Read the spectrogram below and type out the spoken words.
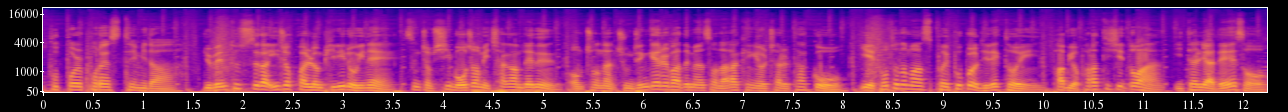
풋볼 포레스트입니다. 유벤투스가 이적 관련 비리로 인해 승점 15점이 차감되는 엄청난 중징계를 받으면서 나락행 열차를 탔고 이에 토트넘 하스퍼의 풋볼 디렉터인 파비오 파라티시 또한 이탈리아 내에서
